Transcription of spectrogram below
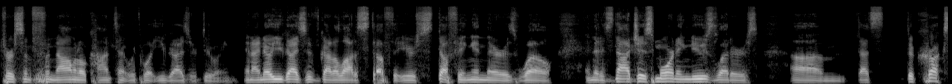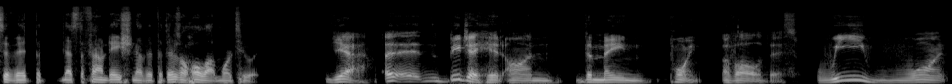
for some phenomenal content with what you guys are doing. And I know you guys have got a lot of stuff that you're stuffing in there as well, and that it's not just morning newsletters. Um, that's the crux of it, but that's the foundation of it. But there's a whole lot more to it. Yeah. Uh, BJ hit on the main point of all of this. We want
